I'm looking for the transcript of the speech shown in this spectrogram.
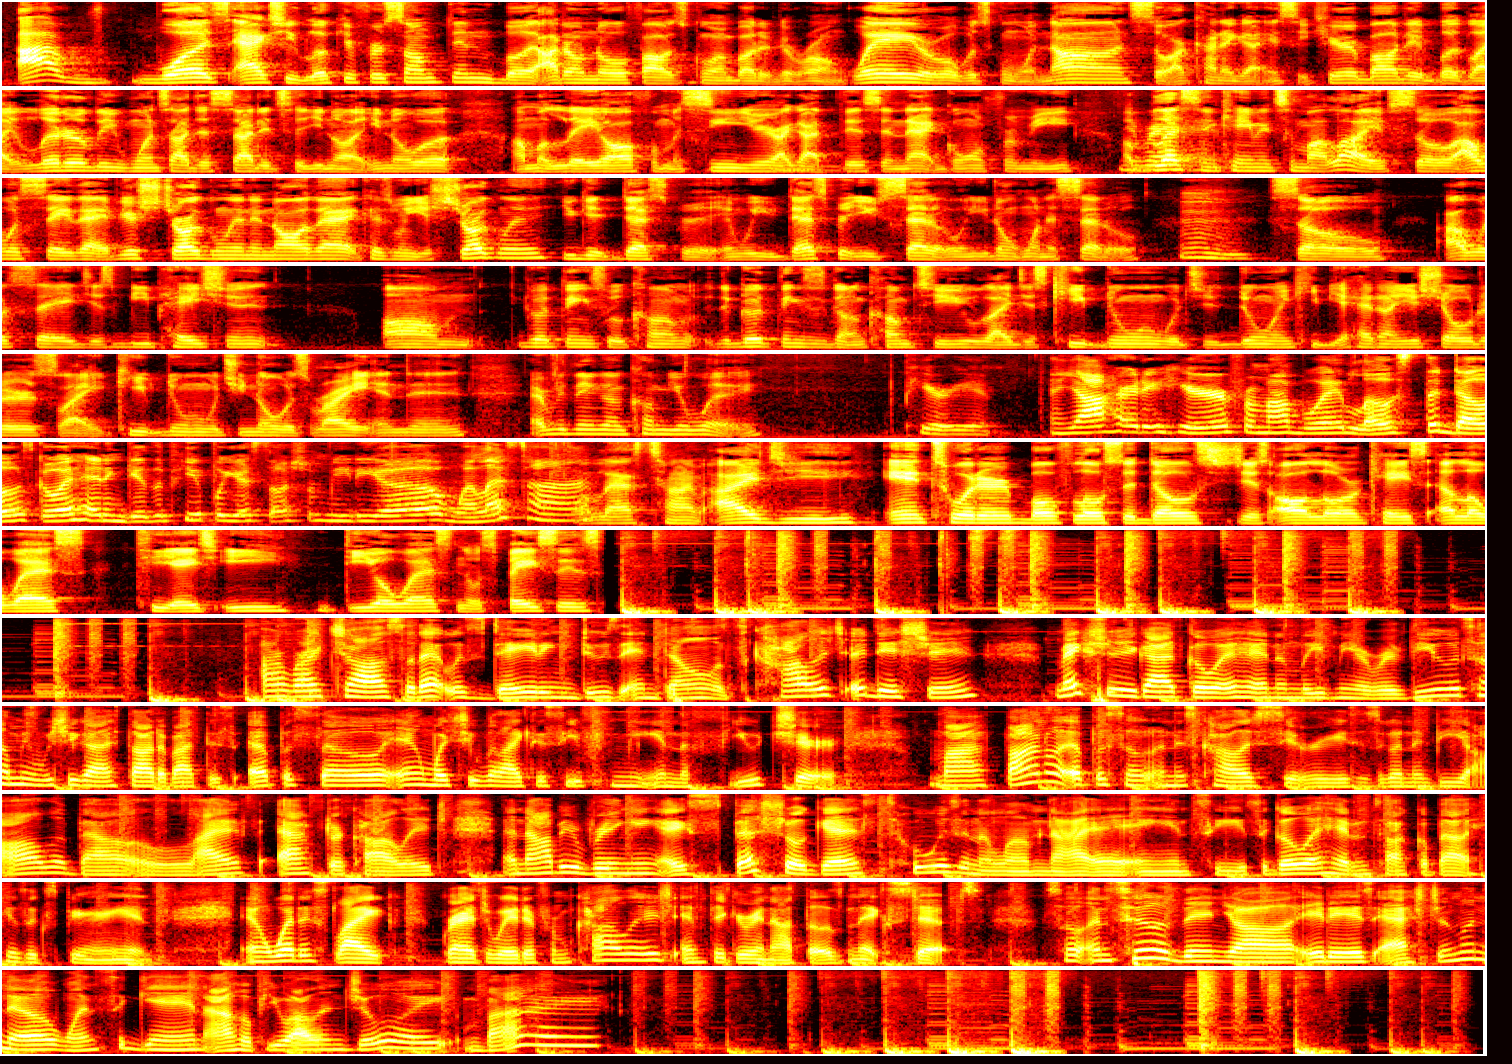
I was actually looking for something, but I don't know if I was going about it the wrong way or what was going on. So I kind of got insecure about it. But like literally, once I decided to, you know, like you know what, I'm gonna lay off. I'm a senior. I got this and that going for me. A Right. blessing came into my life. So I would say that if you're struggling and all that, because when you're struggling, you get desperate, and when you're desperate, you settle, and you don't want to settle. Mm. So I would say just be patient. Um, good things will come. The good things is gonna come to you. Like just keep doing what you're doing. Keep your head on your shoulders. Like keep doing what you know is right, and then everything gonna come your way. Period. And y'all heard it here from my boy Los the Dos. Go ahead and give the people your social media one last time. Last time, IG and Twitter both Los the Dos, just all lowercase L O S T H E D O S, no spaces. All right, y'all. So that was Dating Do's and Don'ts College Edition. Make sure you guys go ahead and leave me a review. Tell me what you guys thought about this episode and what you would like to see from me in the future. My final episode in this college series is going to be all about life after college, and I'll be bringing a special guest who is an alumni at A&T to go ahead and talk about his experience and what it's like graduating from college and figuring out those next steps. So until then, y'all, it is Ashton Linnell once again. I hope you all enjoy. Bye.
